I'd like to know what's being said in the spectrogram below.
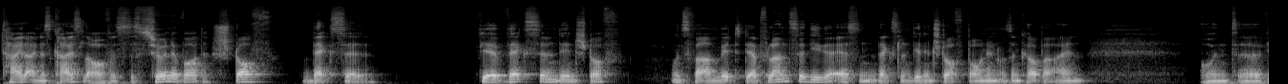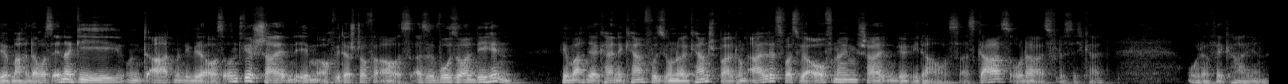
Teil eines Kreislaufes. Das schöne Wort Stoffwechsel. Wir wechseln den Stoff. Und zwar mit der Pflanze, die wir essen, wechseln wir den Stoff, bauen in unseren Körper ein. Und äh, wir machen daraus Energie und atmen die wieder aus. Und wir scheiden eben auch wieder Stoffe aus. Also wo sollen die hin? Wir machen ja keine Kernfusion oder Kernspaltung. Alles, was wir aufnehmen, scheiden wir wieder aus. Als Gas oder als Flüssigkeit oder Fäkalien.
